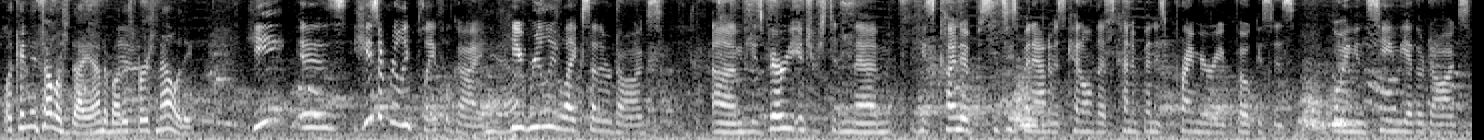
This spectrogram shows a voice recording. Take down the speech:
What can you tell us, Diane, about his personality? He is, he's a really playful guy. Yeah. He really likes other dogs. Um, he's very interested in them. He's kind of, since he's been out of his kennel, that's kind of been his primary focus is going and seeing the other dogs.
